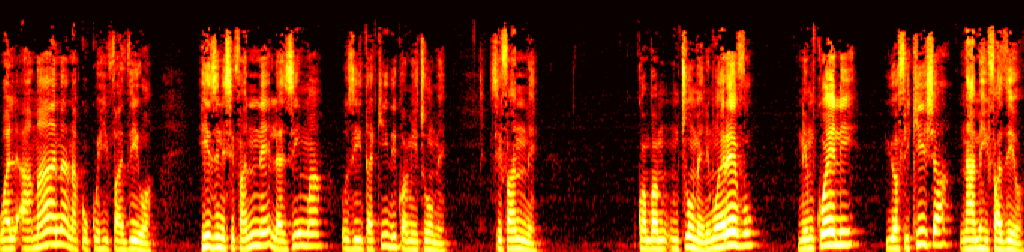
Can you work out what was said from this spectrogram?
wal amana na kukuhifadhiwa. Hizi ni sifa nne lazima uziitakidi kwa mitume. Sifa nne kwamba mtume ni mwerevu ni mkweli yuafikisha na amehifadhiwa.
